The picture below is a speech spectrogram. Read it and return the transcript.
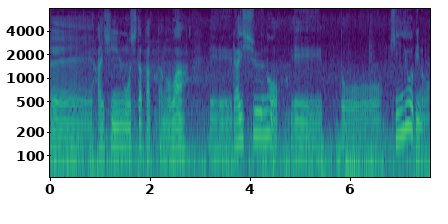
えー、配信をしたかったのは、えー、来週の、えー、っと金曜日の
